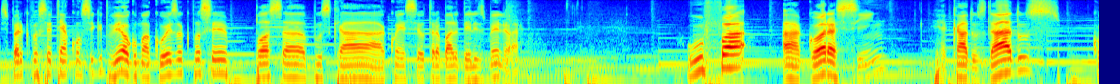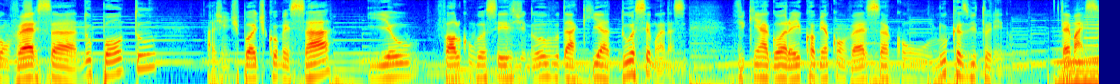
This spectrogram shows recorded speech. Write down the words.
espero que você tenha conseguido ver alguma coisa que você possa buscar conhecer o trabalho deles melhor. Ufa, agora sim, recados dados, conversa no ponto, a gente pode começar e eu falo com vocês de novo daqui a duas semanas. Fiquem agora aí com a minha conversa com o Lucas Vitorino. Até mais.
